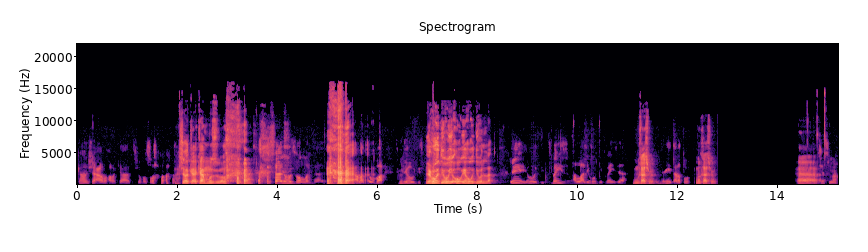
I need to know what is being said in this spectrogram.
كان شعر وحركات شوف الصورة. شوف كان مز والله. كان مز والله. تقول يهودي. يهودي هو هو يهودي ولا؟ إيه يهودي. تميز الله اليهودي تميزه. من خشمه. بعيد على طول. من خشمه. آه. شو اسمه؟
